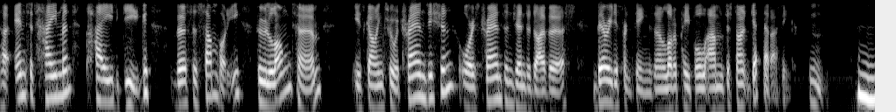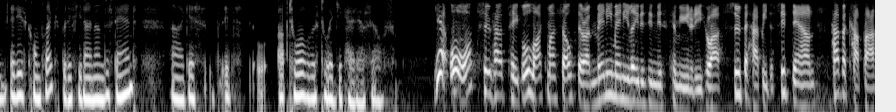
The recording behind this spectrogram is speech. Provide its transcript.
uh, entertainment paid gig versus somebody who long term is going through a transition or is trans and gender diverse. Very different things, and a lot of people um, just don't get that, I think. Mm. Mm, it is complex, but if you don't understand, uh, I guess it's, it's up to all of us to educate ourselves. Yeah, or to have people like myself. There are many, many leaders in this community who are super happy to sit down, have a cuppa,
